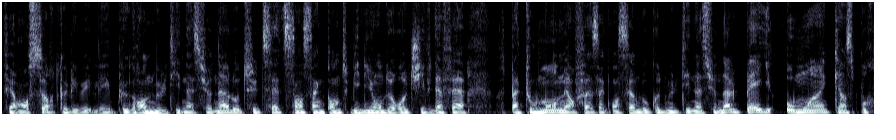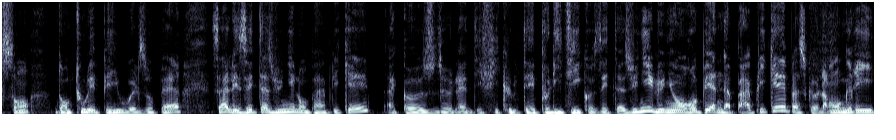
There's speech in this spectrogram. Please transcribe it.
faire en sorte que les, plus grandes multinationales, au-dessus de 750 millions d'euros de chiffre d'affaires, pas tout le monde, mais enfin ça concerne beaucoup de multinationales, payent au moins 15% dans tous les pays où elles opèrent. Ça, les États-Unis l'ont pas appliqué à cause de la difficulté politique aux États-Unis. L'Union européenne n'a pas appliqué parce que la Hongrie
